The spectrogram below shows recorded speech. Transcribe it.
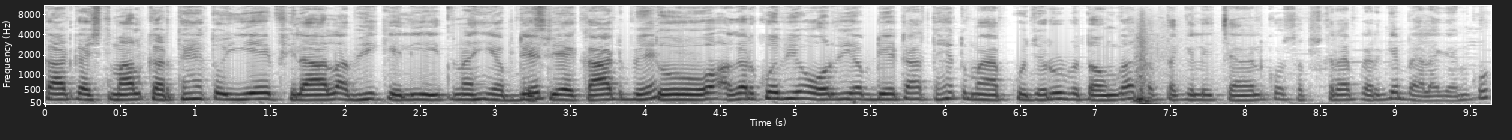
कार्ड का इस्तेमाल करते हैं तो ये फ़िलहाल अभी के लिए इतना ही अपडेट एस कार्ड पे। तो अगर कोई भी और भी अपडेट आते हैं तो मैं आपको ज़रूर बताऊँगा। तब तक के लिए चैनल को सब्सक्राइब करके बेल आइकन को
